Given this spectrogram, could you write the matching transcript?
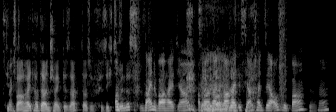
hast Die recht. Wahrheit hat er anscheinend gesagt, also für sich Aus- zumindest. Seine Wahrheit, ja. Aber Seine seine, Wahrheit, Wahrheit, ja. ist ja anscheinend sehr auslegbar. Ja. Ne?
